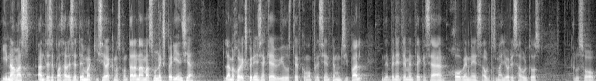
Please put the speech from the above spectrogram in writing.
Y nada más, antes de pasar a ese tema, quisiera que nos contara nada más una experiencia, la mejor experiencia que ha vivido usted como presidente municipal, independientemente de que sean jóvenes, adultos mayores, adultos, incluso,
